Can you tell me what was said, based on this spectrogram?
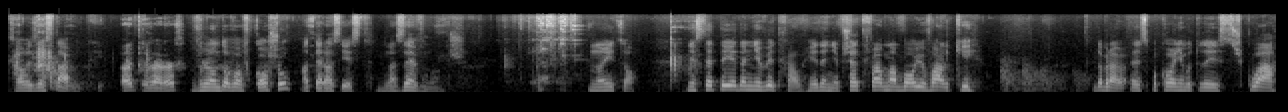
Cały zestawik. O, to zaraz. Wylądował w koszu, a teraz jest na zewnątrz. No i co? Niestety jeden nie wytrwał. Jeden nie przetrwał na boju walki. Dobra, e, spokojnie, bo tutaj jest szkła.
